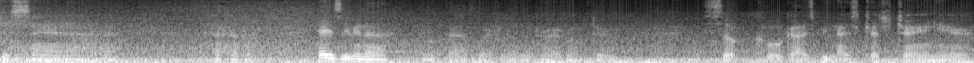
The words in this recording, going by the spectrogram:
Just saying. There's even a little pathway for them to drive up to. So cool, guys. Be nice to catch a train here.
